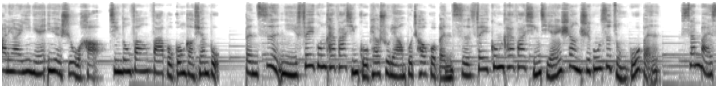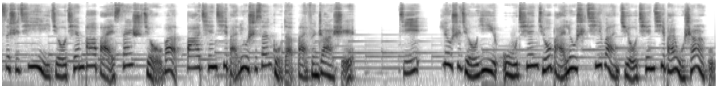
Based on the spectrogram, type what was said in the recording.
二零二一年一月十五号，京东方发布公告宣布，本次拟非公开发行股票数量不超过本次非公开发行前上市公司总股本三百四十七亿九千八百三十九万八千七百六十三股的百分之二十，即。六十九亿五千九百六十七万九千七百五十二股，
